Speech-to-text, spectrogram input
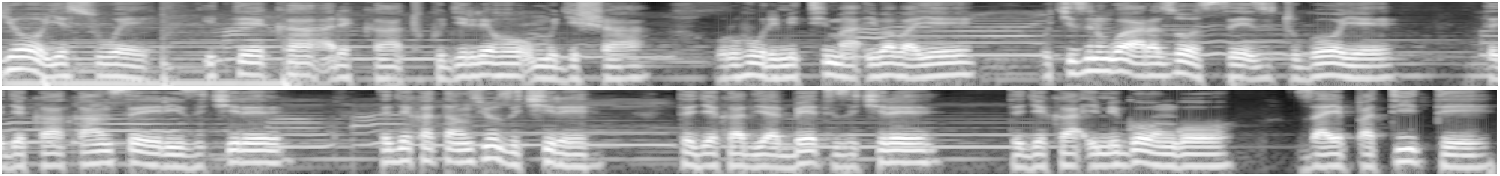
Yo yesu we iteka reka tukugirireho umugisha uruhura imitima ibabaye ukize indwara zose zitugoye. Tegeka kanseri zikire tegeka tansiyo zikire tegeka diyabete zikire tegeka imigongo za hepatite.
